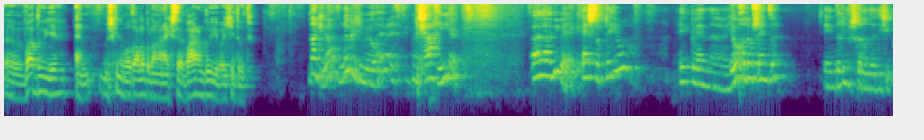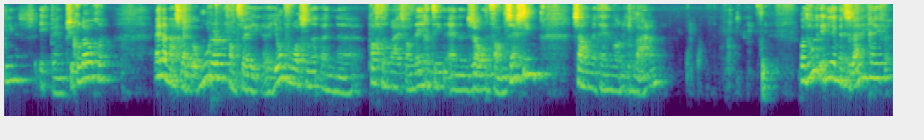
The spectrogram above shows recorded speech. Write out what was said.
Uh, wat doe je? En misschien nog wel het allerbelangrijkste, waarom doe je wat je doet? Dankjewel, leuk dat je me wil hebben. Ik ben graag hier. wie ben ik? Esther Theo. Ik ben yogadocente in drie verschillende disciplines. Ik ben psychologe. En daarnaast ben ik ook moeder van twee uh, jongvolwassenen. Een uh, prachtige meid van 19 en een zoon van 16. Samen met hen woon ik in Baren. Wat doe ik? Ik leer mensen leiding geven.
